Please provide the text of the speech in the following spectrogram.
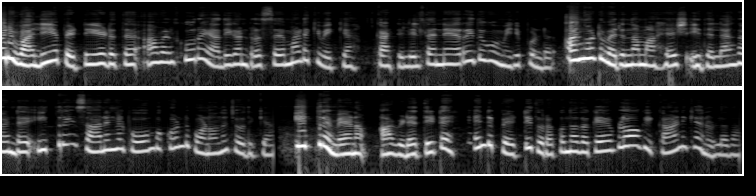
ഒരു വലിയ പെട്ടിയെടുത്ത് അവൾ അധികം ഡ്രസ്സ് മടക്കി വെക്കുക കട്ടിലിൽ തന്നെ ഋതുവും ഇരിപ്പുണ്ട്. അങ്ങോട്ട് വരുന്ന മഹേഷ് ഇതെല്ലാം കണ്ട് ഇത്രയും സാധനങ്ങൾ പോകുമ്പോൾ കൊണ്ടുപോകണമെന്ന് ചോദിക്കാം. ഇത്രയും വേണം. അവിടെ എത്തിയിട്ടെ എന്റെ പെട്ടി തുറക്കുന്നതൊക്കെ വ്ളോഗിൽ കാണിക്കാനുള്ളതാ.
